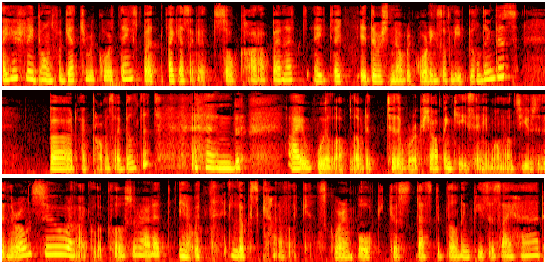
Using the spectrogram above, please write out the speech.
I usually don't forget to record things, but I guess I got so caught up in it. I, I, it there was no recordings of me building this, but I promise I built it, and I will upload it to the workshop in case anyone wants to use it in their own zoo and like look closer at it. You know, it, it looks kind of like square and bulk because that's the building pieces I had.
